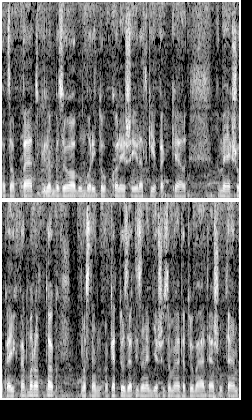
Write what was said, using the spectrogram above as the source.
a cappát különböző albumborítókkal és életképekkel, amelyek sokáig fennmaradtak. Aztán a 2011-es üzemeltetőváltás után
